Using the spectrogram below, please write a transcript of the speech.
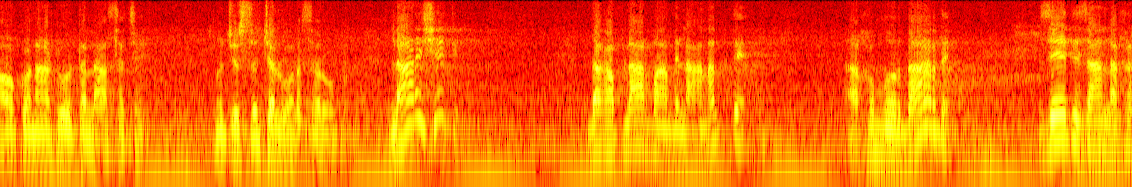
او کوناټو ته لاس اچوي نو چې څه چل ورسره وکړو لاړې شي چې دغه پلار باندې لعنت دی هغه مردار دی زه دې ځان له ښه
